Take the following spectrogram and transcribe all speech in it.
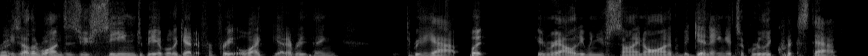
Right. These other ones is you seem to be able to get it for free. Oh, I can get everything through the app. But in reality, when you sign on at the beginning, it's a really quick step.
